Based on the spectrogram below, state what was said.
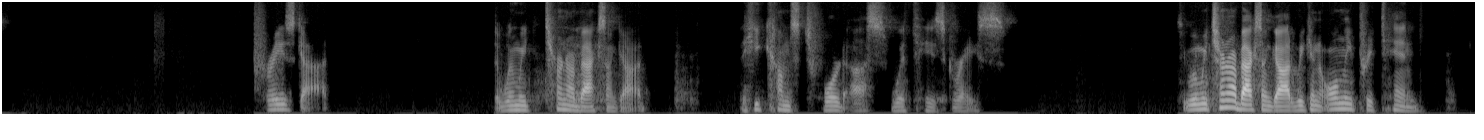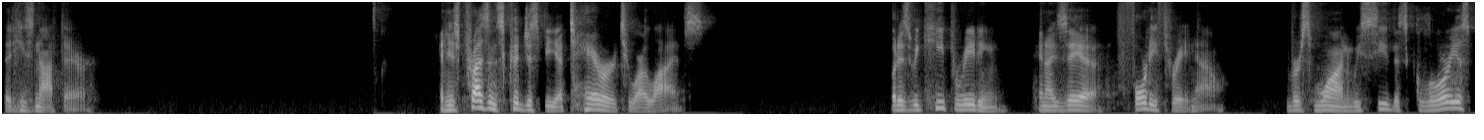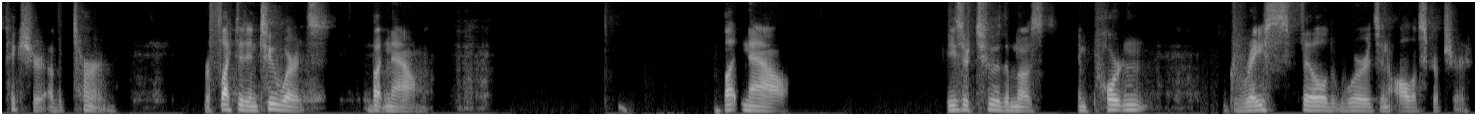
Praise God that when we turn our backs on God, that He comes toward us with His grace. See, when we turn our backs on God, we can only pretend that He's not there. And his presence could just be a terror to our lives. But as we keep reading in Isaiah 43 now, verse 1, we see this glorious picture of a turn reflected in two words, but now. But now. These are two of the most important, grace filled words in all of Scripture.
